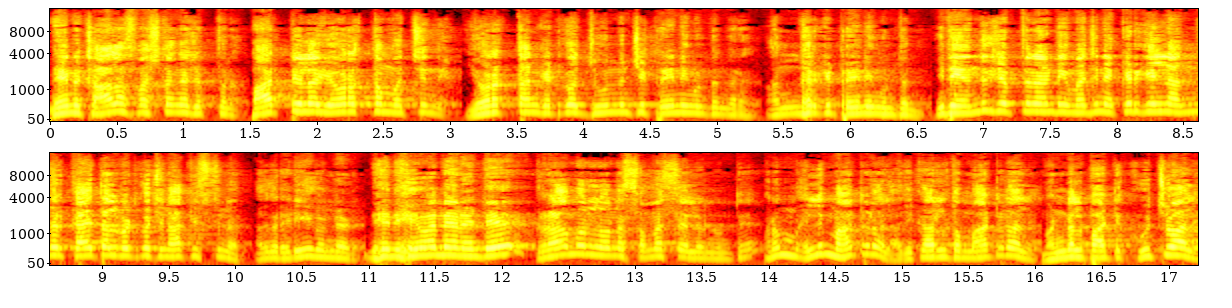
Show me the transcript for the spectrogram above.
నేను చాలా స్పష్టంగా చెప్తున్నా. పార్టీలో యువరక్తం వచ్చింది. యువరక్తానికి ఎట్టుకో జూన్ నుంచి ట్రైనింగ్ ఉంటుంది రా. అందరికి ట్రైనింగ్ ఉంటుంది. ఇది ఎందుకు చెప్తున్నా అంటే ఈ మధ్యన ఎక్కడికి వెళ్ళినా అందరు కాగితాలు పట్టుకొచ్చి నాకు ఇస్తున్నారు. అది రెడీగా ఉన్నాడు. నేను ఏమన్నానంటే గ్రామంలో ఉన్న సమస్యలు ఉంటే మనం వెళ్ళి మాట్లాడాలి. అధికారులతో మాట్లాడాలి. మండల పార్టీ కూర్చోవాలి.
